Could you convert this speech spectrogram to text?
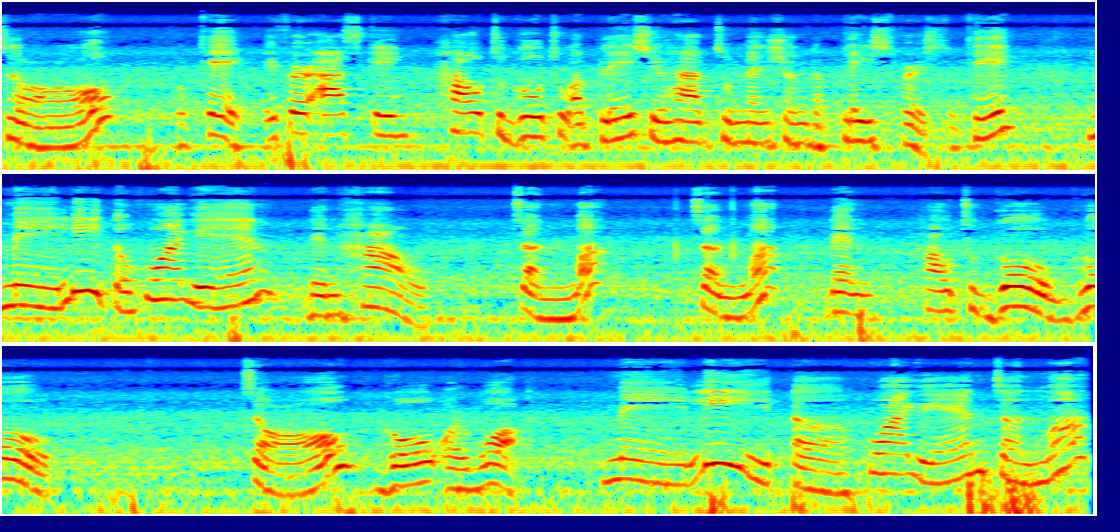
So, okay. If you're asking how to go to a place, you have to mention the place first, okay? 美丽的花园 then how? 怎么?怎么 then how to go, go. 走 go or walk. 美丽的花园怎么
